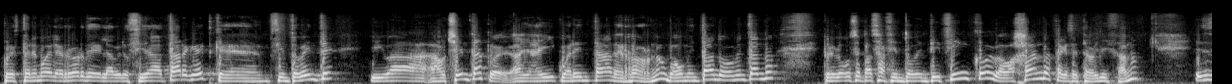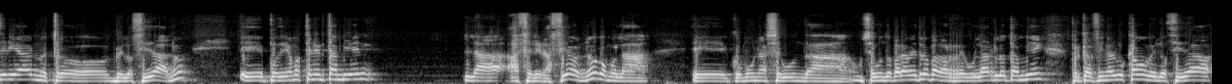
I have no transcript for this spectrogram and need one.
pues tenemos el error de la velocidad target, que es 120, y va a 80, pues hay ahí 40 de error, ¿no? Va aumentando, va aumentando, pero luego se pasa a 125 y va bajando hasta que se estabiliza, ¿no? Esa sería nuestra velocidad, ¿no? Eh, podríamos tener también la aceleración, ¿no? Como la eh, como una segunda, un segundo parámetro para regularlo también, porque al final buscamos velocidad,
